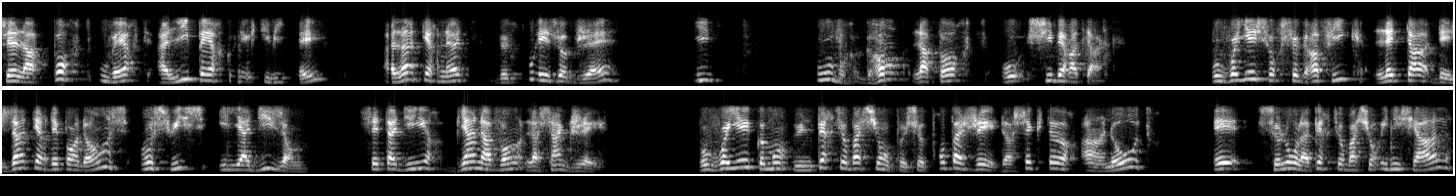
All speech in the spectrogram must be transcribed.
c'est la porte ouverte à l'hyperconnectivité, à l'Internet de tous les objets qui ouvre grand la porte aux cyberattaques. Vous voyez sur ce graphique l'état des interdépendances en Suisse il y a dix ans, c'est-à-dire bien avant la 5G. Vous voyez comment une perturbation peut se propager d'un secteur à un autre et, selon la perturbation initiale,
